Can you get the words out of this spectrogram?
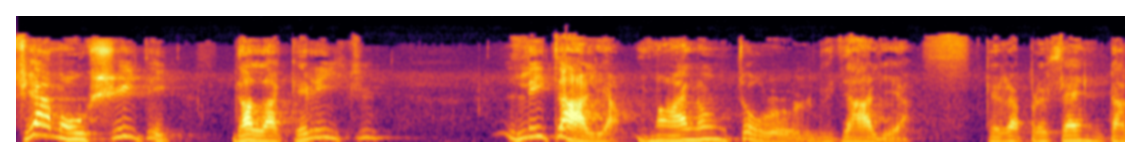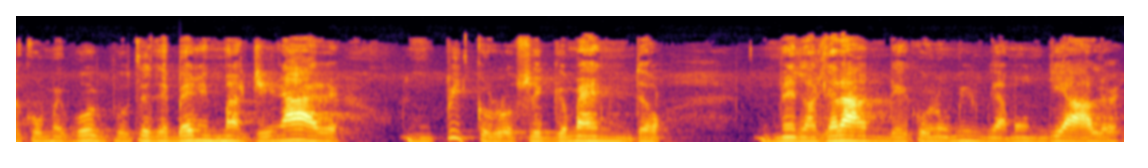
siamo usciti dalla crisi, l'Italia, ma non solo l'Italia, che rappresenta, come voi potete ben immaginare, un piccolo segmento nella grande economia mondiale,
